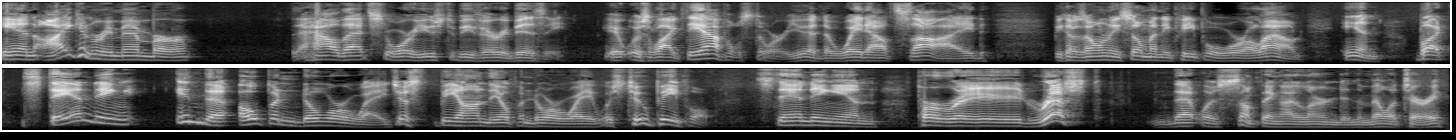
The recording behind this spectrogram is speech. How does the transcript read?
And I can remember how that store used to be very busy. It was like the Apple store. You had to wait outside because only so many people were allowed in. But standing in the open doorway, just beyond the open doorway, was two people standing in parade rest. That was something I learned in the military.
